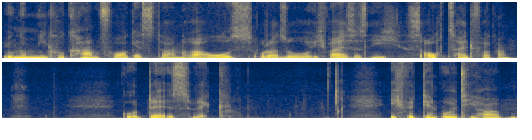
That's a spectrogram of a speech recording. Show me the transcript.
Junge, Miko kam vorgestern raus oder so. Ich weiß es nicht. Ist auch Zeit vergangen. Gut, der ist weg. Ich würde gern Ulti haben.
